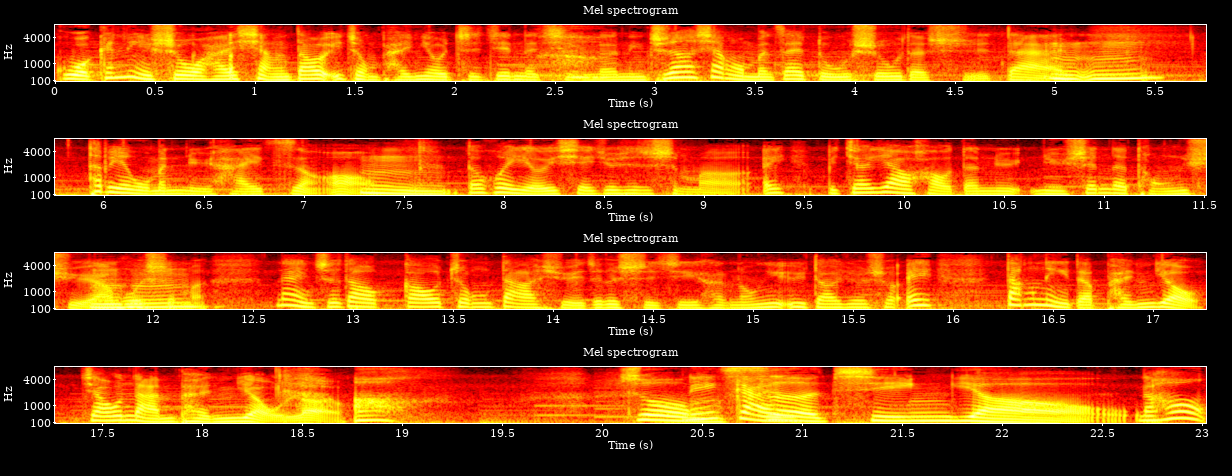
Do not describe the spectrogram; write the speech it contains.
我跟你说，我还想到一种朋友之间的情了。你知道，像我们在读书的时代，嗯特别我们女孩子哦，嗯都会有一些就是什么哎比较要好的女女生的同学啊，嗯或什么。那你知道高中、大学这个时期很容易遇到，就是说，哎，当你的朋友交男朋友了，哦，重色轻友，然后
